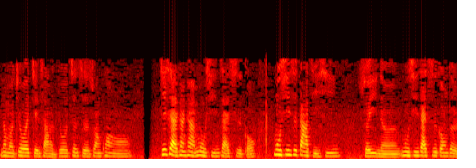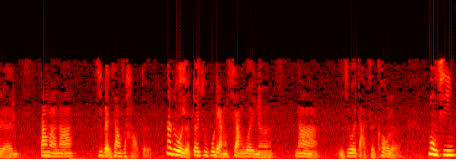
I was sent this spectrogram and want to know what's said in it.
那么就会减少很多真实的状况哦。接下来看看木星在四宫，木星是大吉星，所以呢，木星在四宫的人，当然啦，基本上是好的。那如果有对出不良相位呢，那你就会打折扣了。木星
